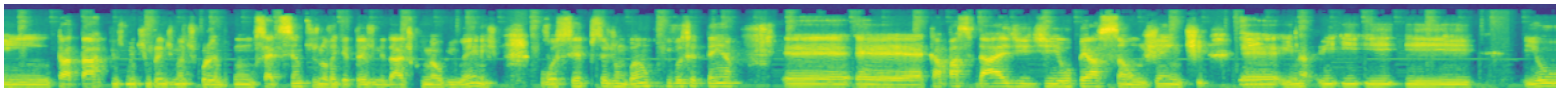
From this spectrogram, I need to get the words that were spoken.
em tratar principalmente empreendimentos, por exemplo, com 793 unidades, como é o Rio Energy, você precisa de um banco que você tenha é, é, capacidade de operação, gente, é, e, e, e e eu,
